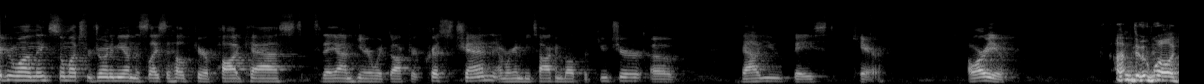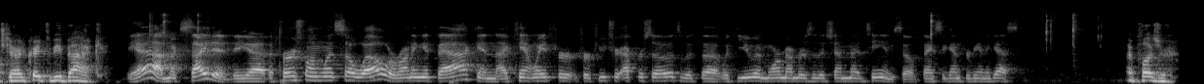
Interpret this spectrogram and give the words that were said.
Hey everyone, thanks so much for joining me on the Slice of Healthcare podcast. Today I'm here with Dr. Chris Chen, and we're going to be talking about the future of value based care. How are you? I'm doing well, Jared. Great to be back. Yeah, I'm excited. The uh, the first one went so well. We're running it back, and I can't wait for, for future episodes with uh, with you and more members of the ChenMed team. So thanks again for being a guest. My pleasure.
